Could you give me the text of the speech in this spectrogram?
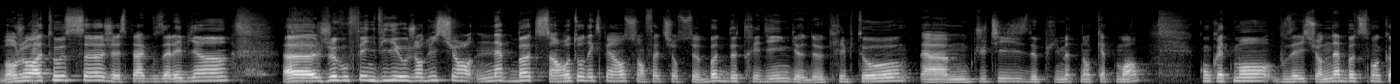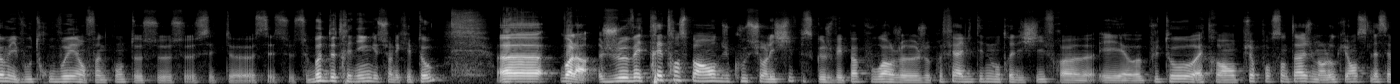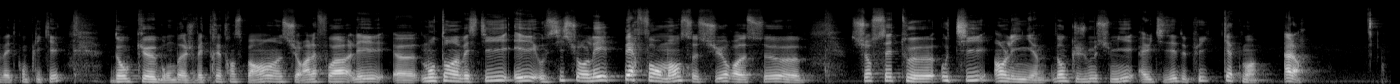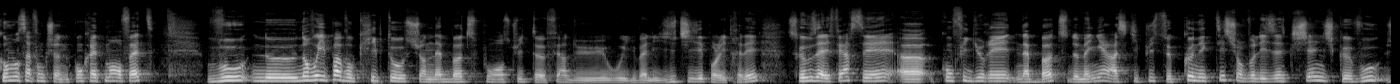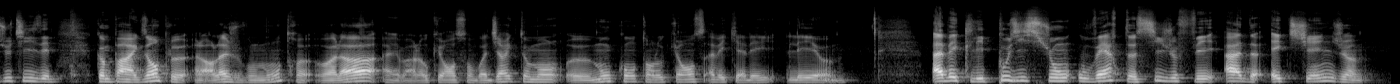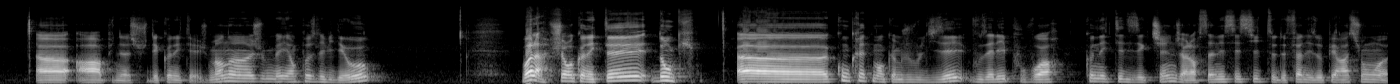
Bonjour à tous, j'espère que vous allez bien. Euh, je vous fais une vidéo aujourd'hui sur NapBot, un retour d'expérience en fait sur ce bot de trading de crypto euh, que j'utilise depuis maintenant 4 mois. Concrètement, vous allez sur napbots.com et vous trouverez en fin de compte ce, euh, bot de trading sur les cryptos. Euh, voilà, je vais être très transparent du coup sur les chiffres parce que je vais pas pouvoir, je, préfère éviter de montrer des chiffres euh, et plutôt être en pur pourcentage, mais en l'occurrence là ça va être compliqué. Donc bon, bah, je vais être très transparent hein, sur à la fois les montants investis et aussi sur les performances sur ce sur cet outil en ligne. Donc je me suis mis à utiliser depuis 4 mois. Alors, Comment ça fonctionne Concrètement, en fait, vous n'envoyez pas vos cryptos sur NetBots pour ensuite euh, faire du, où il va les utiliser pour les trader. Ce que vous allez faire, c'est euh, configurer NetBots de manière à ce qu'il puisse se connecter sur les exchanges que vous utilisez. Comme par exemple, alors là, je vous le montre. Voilà. En l'occurrence, on voit directement euh, mon compte, en l'occurrence, avec les positions ouvertes. Si je fais Add Exchange, ah, ah, punaise, je suis déconnecté. Je, mets, en pause la vidéo. Voilà, je suis reconnecté. Donc, euh, concrètement, comme je vous le disais, vous allez pouvoir connecter des exchanges. Alors, ça nécessite de faire des opérations euh,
